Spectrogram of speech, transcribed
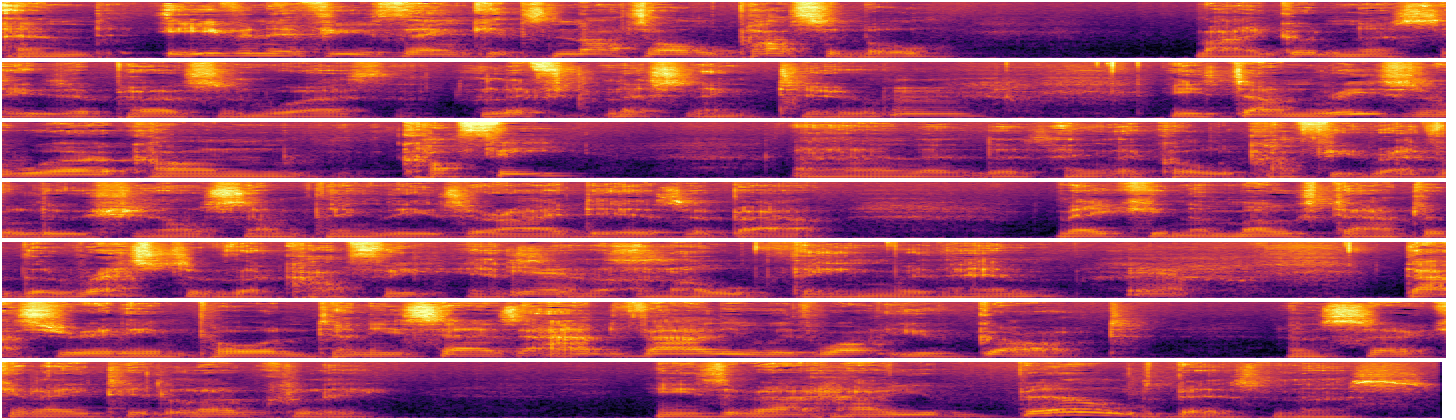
And even if you think it's not all possible, my goodness, he's a person worth lif- listening to. mm, He's done recent work on coffee. Uh, the, the thing they call the coffee revolution or something. These are ideas about making the most out of the rest of the coffee. It's Yes. an, an old theme with him. yeah, That's really important. And he says, add value with what you've got and circulate it locally. He's about how you build business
